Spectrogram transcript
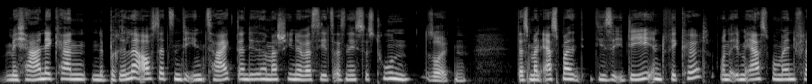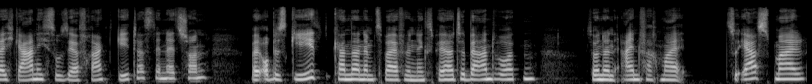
Mechanikern eine Brille aufsetzen, die ihnen zeigt an dieser Maschine, was sie jetzt als nächstes tun sollten? Dass man erstmal diese Idee entwickelt und im ersten Moment vielleicht gar nicht so sehr fragt, geht das denn jetzt schon? Weil ob es geht, kann dann im Zweifel ein Experte beantworten, sondern einfach mal zuerst mal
